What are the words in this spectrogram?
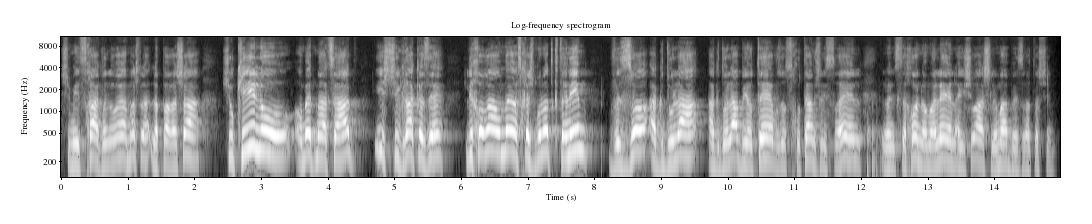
שמיצחק, ואני רואה ממש לפרשה, שהוא כאילו עומד מהצד, איש שגרה כזה, לכאורה אומר חשבונות קטנים, וזו הגדולה הגדולה ביותר, וזו זכותם של ישראל לניצחון המלא, לישועה השלמה בעזרת השם.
